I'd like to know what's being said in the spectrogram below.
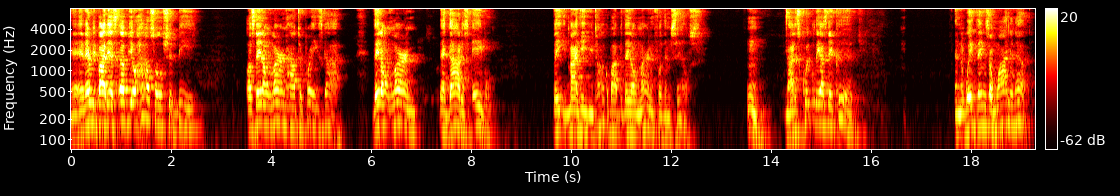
and everybody that's of your household should be because they don't learn how to praise god they don't learn that god is able they might hear you talk about but they don't learn it for themselves Mm. not as quickly as they could and the way things are winding up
